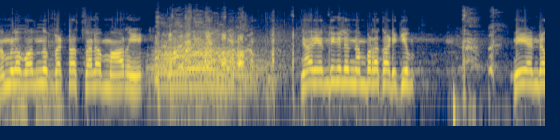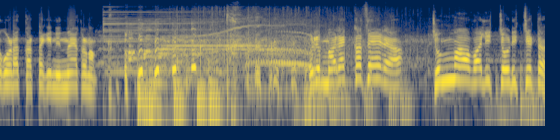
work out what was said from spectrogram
നമ്മൾ വന്ന് പെട്ട സ്ഥലം മാറി. ഞാൻ എന്തെങ്കിലും നമ്പറൊക്കെ അടിക്കും. നീ എന്റെ കൂടെ കട്ടയ്ക്ക് നിന്നേക്കണം. ഒരു മരക്കസേര ചുമ്മാ വലിച്ചൊടിച്ചിട്ട്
